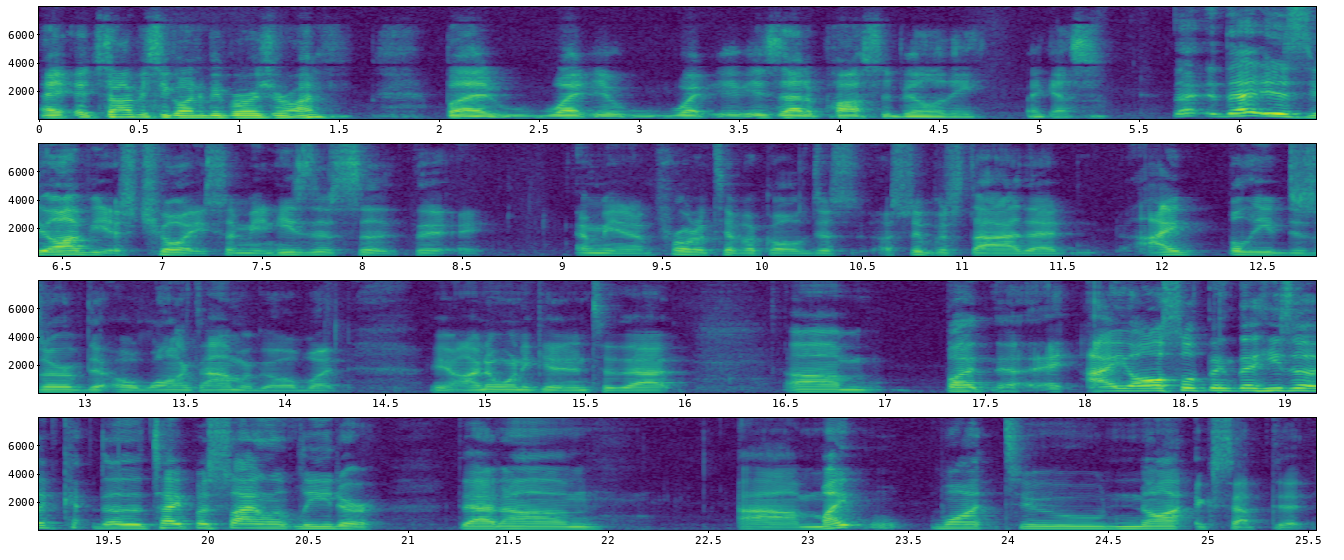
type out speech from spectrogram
It's obviously going to be Bergeron, but what what is that a possibility? I guess that that is the obvious choice. I mean, he's this. Uh, the, I mean, a prototypical, just a superstar that I believe deserved it a long time ago. But you know, I don't want to get into that. Um, but I also think that he's a the type of silent leader that um, uh, might want to not accept it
